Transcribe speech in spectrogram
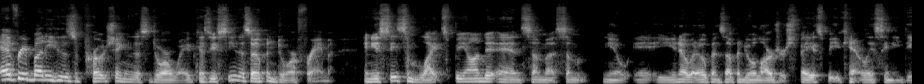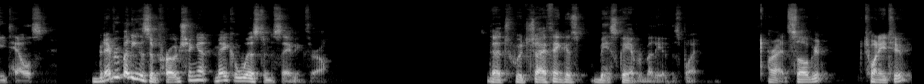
everybody who's approaching this doorway, because you see this open door frame, and you see some lights beyond it, and some uh, some you know i- you know it opens up into a larger space, but you can't really see any details. But everybody who's approaching it, make a wisdom saving throw. That's which I think is basically everybody at this point. All right, Solgrid, 22.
